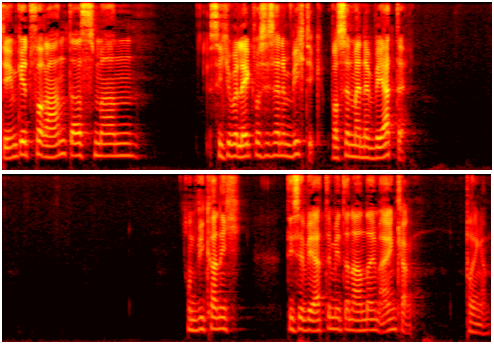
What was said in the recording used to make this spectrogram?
dem geht voran, dass man sich überlegt, was ist einem wichtig, was sind meine Werte und wie kann ich diese Werte miteinander im Einklang bringen.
